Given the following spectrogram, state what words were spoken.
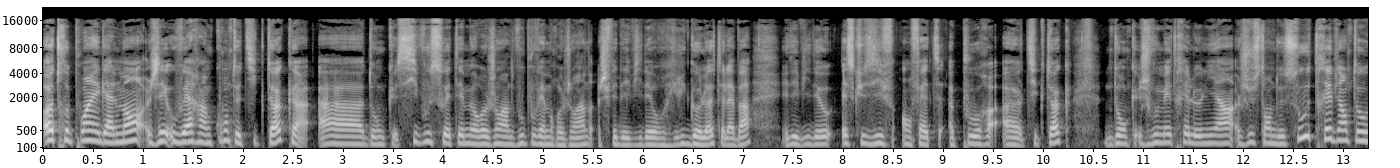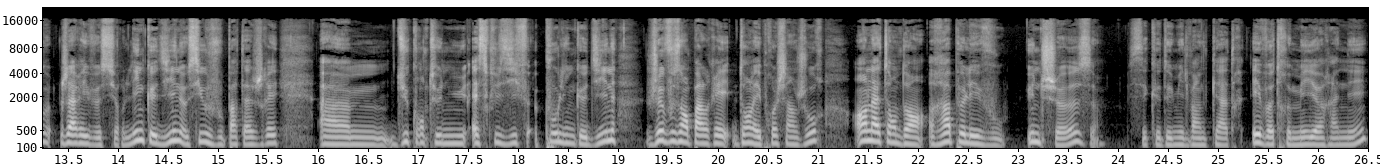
Autre point également, j'ai ouvert un compte TikTok. Euh, donc, si vous souhaitez me rejoindre, vous pouvez me rejoindre. Je fais des vidéos rigolotes là-bas et des vidéos exclusives en fait pour euh, TikTok. Donc, je vous mettrai le lien juste en dessous. Très bientôt, j'arrive sur LinkedIn aussi où je vous partagerai euh, du contenu exclusif pour LinkedIn. Je vous en parlerai dans les prochains jours. En attendant, rappelez-vous une chose, c'est que 2024 est votre meilleure année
